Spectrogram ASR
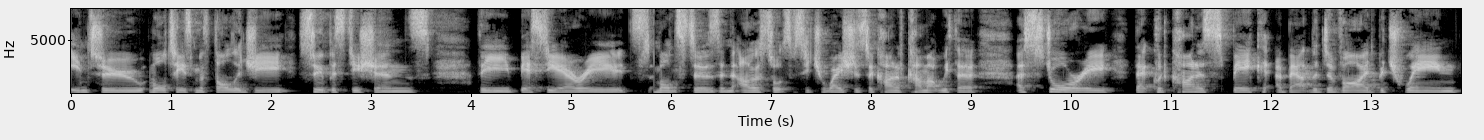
into Maltese mythology, superstitions, the bestiaries, monsters, and other sorts of situations to kind of come up with a, a story that could kind of speak about the divide between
